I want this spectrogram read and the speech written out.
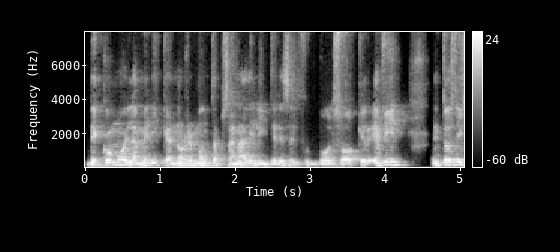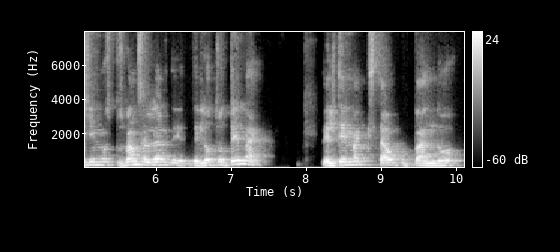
de cómo el América no remonta, pues a nadie le interesa el fútbol, soccer, en fin. Entonces dijimos, pues vamos a hablar de, del otro tema, del tema que está ocupando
